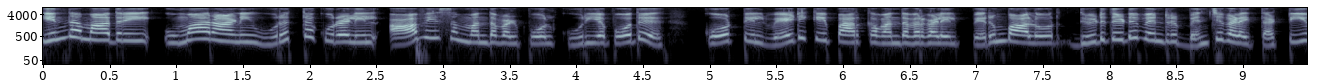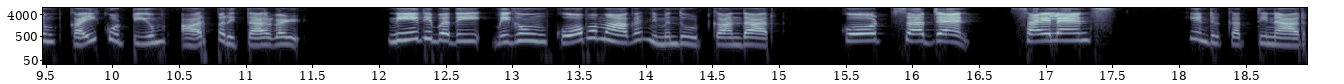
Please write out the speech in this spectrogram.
இந்த மாதிரி உமாராணி உரத்த குரலில் ஆவேசம் வந்தவள் போல் கூறியபோது கோர்ட்டில் வேடிக்கை பார்க்க வந்தவர்களில் பெரும்பாலோர் திடுதிடுவென்று பெஞ்சுகளை தட்டியும் கைகொட்டியும் ஆர்ப்பரித்தார்கள். நீதிபதி மிகவும் கோபமாக நிமிந்து உட்கார்ந்தார். Court sergeant silence! என்று கத்தினார்.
